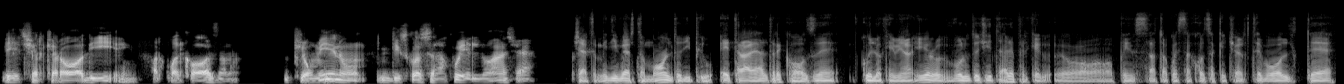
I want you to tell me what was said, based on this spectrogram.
e cercherò di fare qualcosa, ma più o meno il discorso era quello, eh, cioè, Certo, mi diverto molto di più e tra le altre cose, quello che mi ha- io l'ho voluto citare perché ho pensato a questa cosa che certe volte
